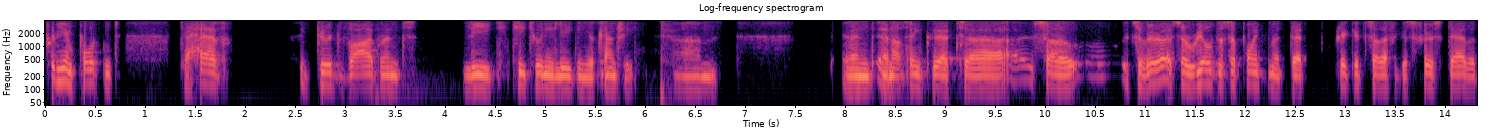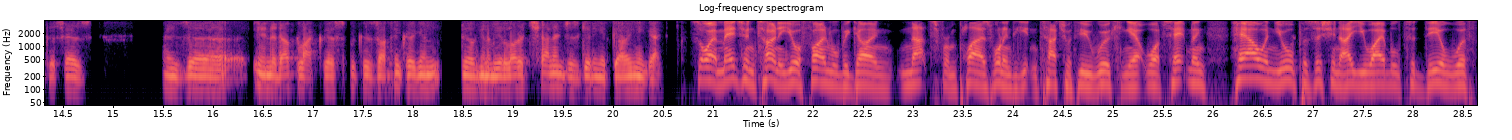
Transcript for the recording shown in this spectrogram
pretty important to have a good, vibrant league, T20 league in your country. Um, and and I think that uh, so it's a very it's a real disappointment that cricket South Africa's first stab at this has has uh, ended up like this because I think there are going to be a lot of challenges getting it going again. So I imagine Tony, your phone will be going nuts from players wanting to get in touch with you, working out what's happening. How, in your position, are you able to deal with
